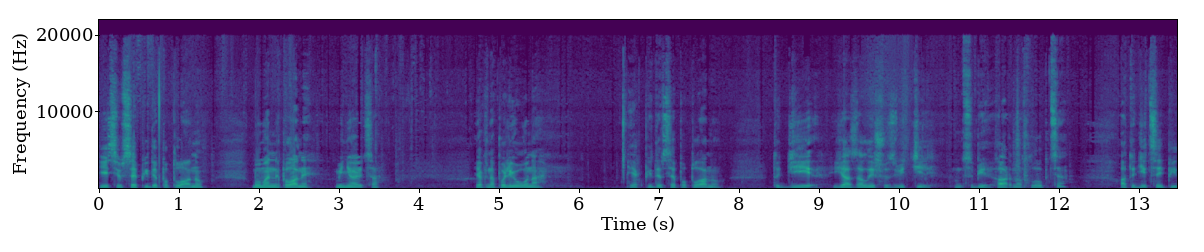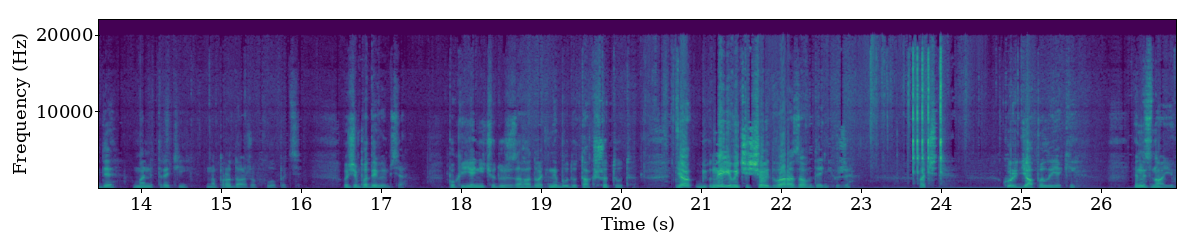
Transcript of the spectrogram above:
якщо все піде по плану, бо в мене плани міняються як Наполеона. Як піде все по плану, тоді я залишу звідтіль собі гарного хлопця, а тоді цей піде в мене третій на продажу хлопець. Общем, подивимося. Поки я нічого дуже загадувати не буду. Так, що тут? Я неї вичищаю два рази в день вже. Бачите? Курдяпили які. Я не знаю.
